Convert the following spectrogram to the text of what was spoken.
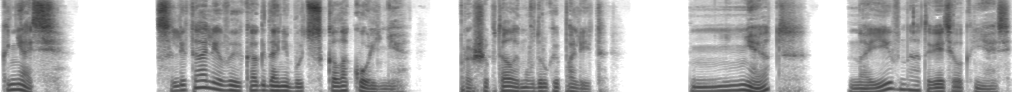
«Князь», «Слетали вы когда-нибудь с колокольни?» — прошептал ему вдруг Ипполит. «Нет», — наивно ответил князь.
